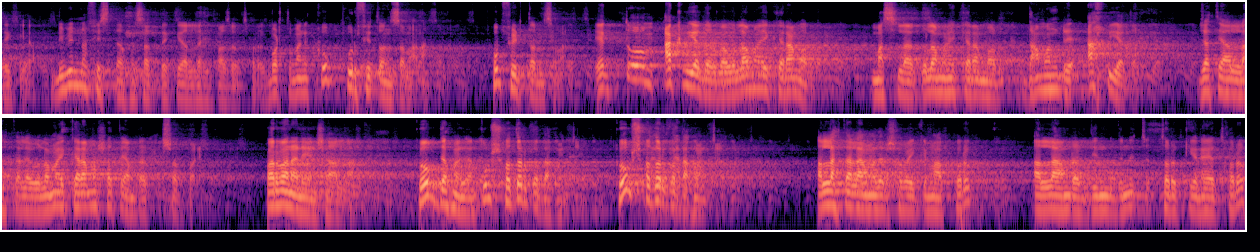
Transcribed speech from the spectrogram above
থেকে বিভিন্ন ফিতনা ফসাদ থেকে আল্লাহ হেফাজত করুক বর্তমানে খুব ফুরফিতন সমানা খুব ফিরতন সমানা একদম আক্রিয়া দরবা ওলামাই কেরামত মাসলা ওলামাই কেরামত দামন রে আক্রিয়া দর যাতে আল্লাহ তালা ওলামাই কেরামার সাথে আমরা সব পারি পারবা না ইনশাআল্লাহ? খুব দেখুন যান খুব সতর্কতা হন যান খুব সতর্কতা হন যান আল্লাহ তালা আমাদের সবাইকে মাফ করুক। আল্লাহ আমরা দিন দিনে তরক্কি নায়ত করুক।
